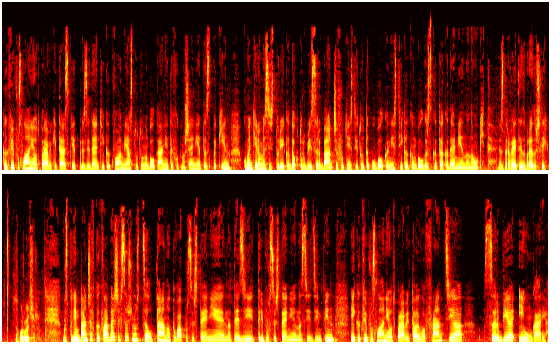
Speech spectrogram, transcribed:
Какви послания отправи китайският президент и какво е мястото на Балканите в отношенията с Пекин? Коментираме с историка доктор Бисер Банчев от Института по балканистика към Българската академия на науките. Здравейте и добре дошли. Добър вечер. Господин Банчев, каква беше всъщност целта на това посещение, на тези три посещения на Си Цзинпин и какви послания отправи той във Франция, Сърбия и Унгария?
